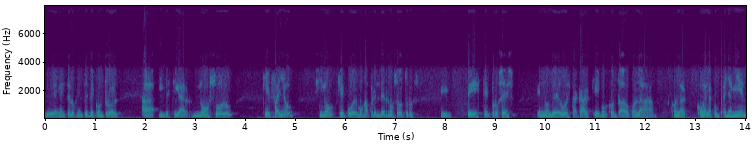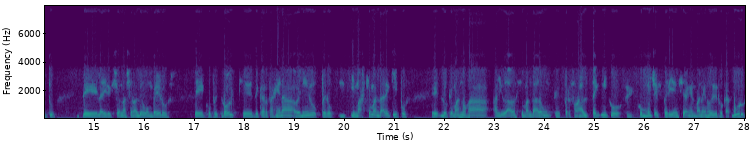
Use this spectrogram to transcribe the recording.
y obviamente los entes de control a investigar. No solo qué falló, sino qué podemos aprender nosotros eh, de este proceso en donde debo destacar que hemos contado con la con la con el acompañamiento de la Dirección Nacional de Bomberos, de Ecopetrol, que de Cartagena ha venido, pero y más que mandar equipos, eh, lo que más nos ha ayudado es que mandaron eh, personal técnico eh, con mucha experiencia en el manejo de hidrocarburos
